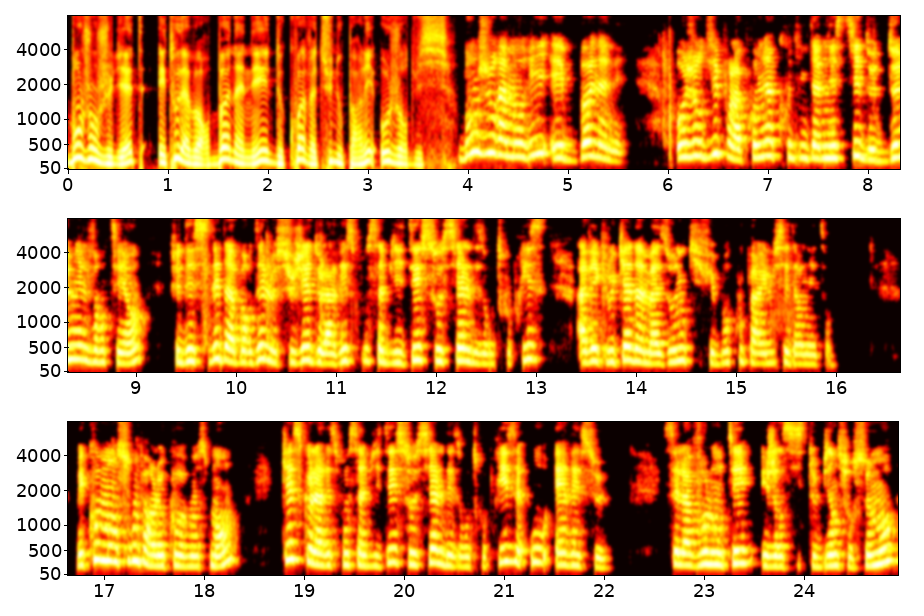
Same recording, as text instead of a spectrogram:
Bonjour Juliette et tout d'abord bonne année, de quoi vas-tu nous parler aujourd'hui? Bonjour Amaury et bonne année. Aujourd'hui pour la première chronique d'Amnesty de 2021, j'ai décidé d'aborder le sujet de la responsabilité sociale des entreprises avec le cas d'Amazon qui fait beaucoup parler lui ces derniers temps. Mais commençons par le commencement. Qu'est-ce que la responsabilité sociale des entreprises ou RSE C'est la volonté, et j'insiste bien sur ce mot,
